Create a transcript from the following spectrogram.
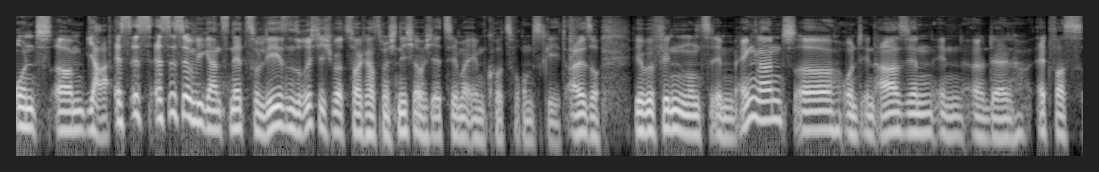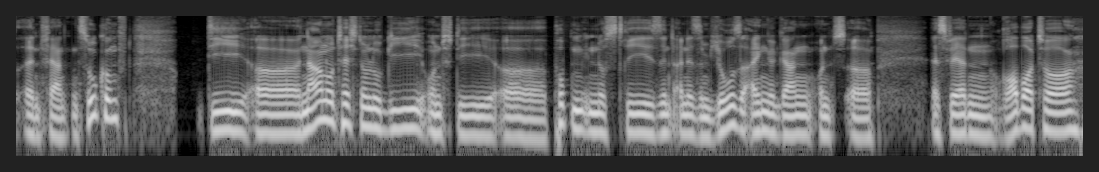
und ähm, ja, es ist, es ist irgendwie ganz nett zu lesen. So richtig überzeugt hat es mich nicht, aber ich erzähle mal eben kurz, worum es geht. Also, wir befinden uns im England äh, und in Asien in äh, der etwas entfernten Zukunft die äh, Nanotechnologie und die äh, Puppenindustrie sind eine Symbiose eingegangen und äh, es werden Roboter,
